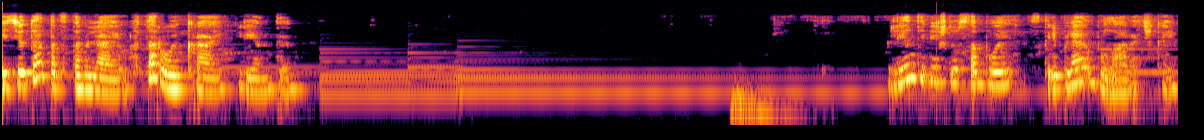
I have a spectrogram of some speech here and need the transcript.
И сюда подставляю второй край ленты. Ленты между собой скрепляю булавочкой.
